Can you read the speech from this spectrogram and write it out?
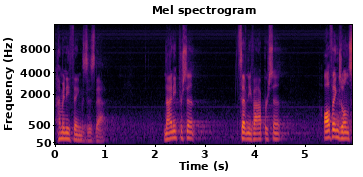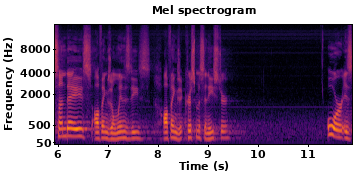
How many things is that? 90%? 75%. All things on Sundays, all things on Wednesdays, all things at Christmas and Easter. Or is,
